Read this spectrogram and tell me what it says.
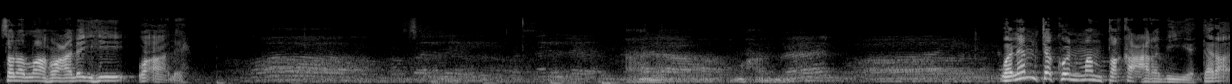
صلى الله عليه وآله. محمد ولم تكن منطقة عربية. ترى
